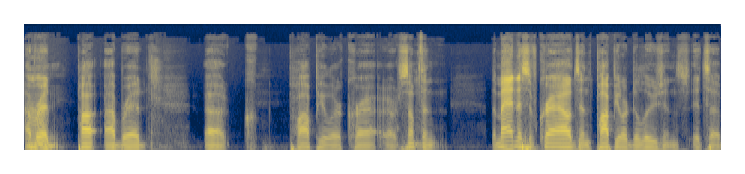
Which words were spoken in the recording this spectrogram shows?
I've read. Um, Po- I've read uh, popular crowd or something. The madness of crowds and popular delusions. It's a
